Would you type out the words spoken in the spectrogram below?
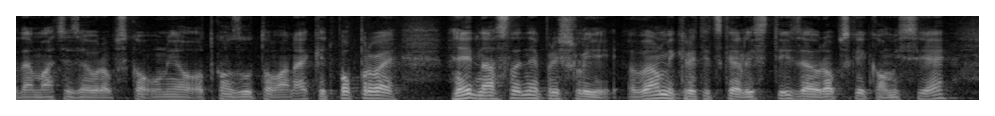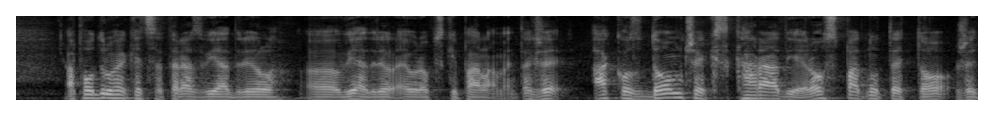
teda máte s Európskou úniou odkonzultované, keď poprvé hneď následne prišli veľmi kritické listy z Európskej komisie a po druhé, keď sa teraz vyjadril, uh, vyjadril Európsky parlament. Takže ako z domček z karát je rozpadnuté to, že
